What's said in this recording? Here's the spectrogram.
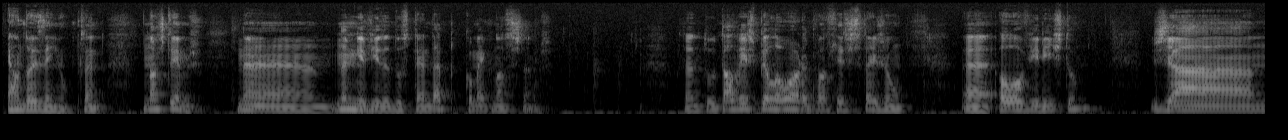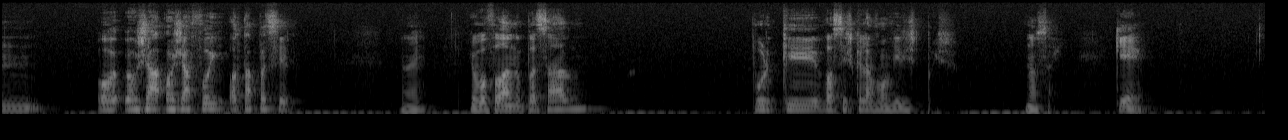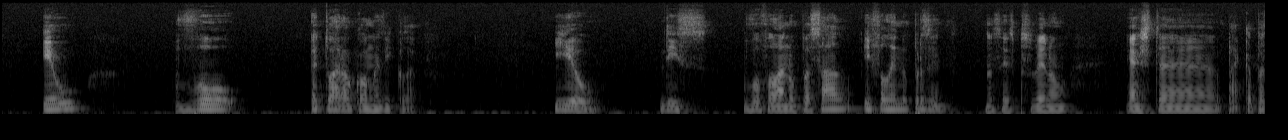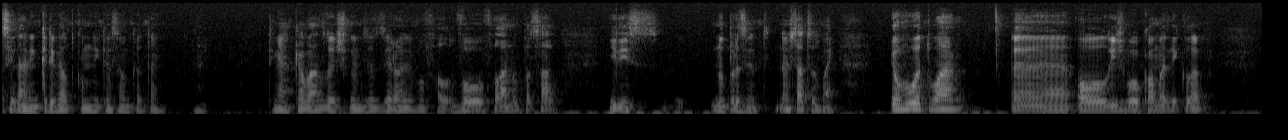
É um 2 em 1. Um. Portanto, nós temos na, na minha vida do stand-up, como é que nós estamos. Portanto, talvez pela hora que vocês estejam uh, a ouvir isto, já ou, ou, já ou já foi ou está para ser. Não é? Eu vou falar no passado porque vocês calhar vão ouvir isto depois. Não sei. Que é eu vou atuar ao Comedy Club. E eu disse vou falar no passado e falei no presente. Não sei se perceberam esta pá, capacidade incrível de comunicação que eu tenho. É? Tinha acabado dois segundos a dizer, olha, vou, fal vou falar no passado e disse no presente. Não está tudo bem. Eu vou atuar uh, ao Lisboa Comedy Club.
